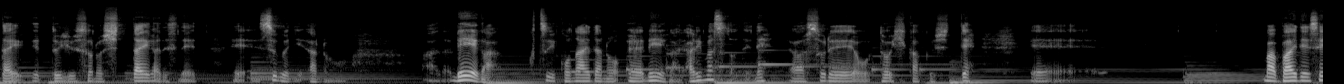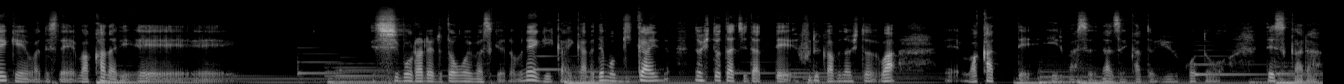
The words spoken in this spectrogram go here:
退というその失態がですね、え、すぐにあのあの例がついこの間の、え例がありますのでね、それをと比較して、えー、まあ、バイデン政権はですね、まあ、かなり、えー、絞られると思いますけれどもね、議会から。でも議会の人たちだって、フル株の人は、えー、分かっています。なぜかということ。ですから、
